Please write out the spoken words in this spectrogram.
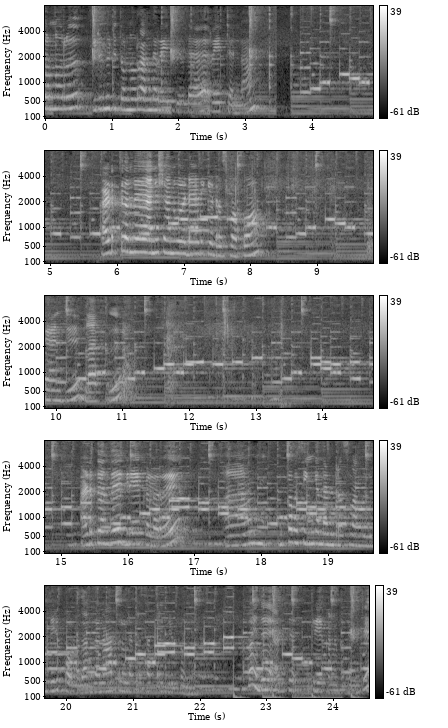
தொண்ணூறு இருநூற்றி தொண்ணூறு அந்த ரேட் இந்த ரேட் எல்லாம். அடுத்து வந்து அனுஷானோட டேடிக்கு ட்ரெஸ் பார்ப்போம். பேண்ட்டு பிளாக்கு அடுத்து வந்து கிரே கலரு முக்கால்வாசி இங்கே அந்த ட்ரெஸ் வாங்குறது விருப்பம் உள்ளது. அங்கே நாற்றுல உள்ள ட்ரெஸ் அத்தனை விருப்பம் இல்லை அப்போ இது அடுத்து கிரே கலர் பேண்ட்டு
